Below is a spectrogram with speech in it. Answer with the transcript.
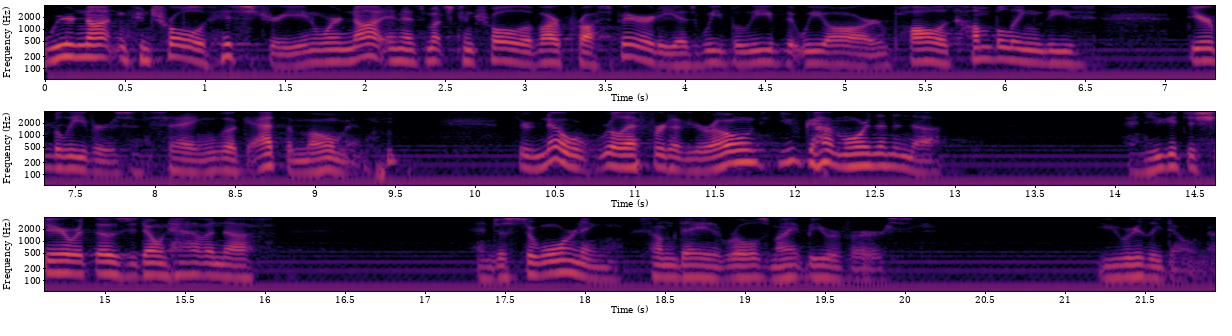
we're not in control of history and we're not in as much control of our prosperity as we believe that we are. And Paul is humbling these dear believers and saying, look, at the moment, through no real effort of your own, you've got more than enough. And you get to share with those who don't have enough. And just a warning someday the roles might be reversed. You really don't know.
